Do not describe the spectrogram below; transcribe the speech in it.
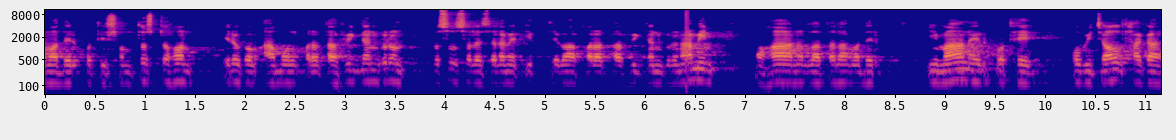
আমাদের প্রতি সন্তুষ্ট হন, এরকম আমল করার তাফিক দান করুন, রসুল সাল্লাহ সাল্লামের ইত্তেবা করার তাফিক দান করুন, আমিন। মহান আল্লাহ তালা আমাদের ইমানের পথে অবিচল থাকার,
